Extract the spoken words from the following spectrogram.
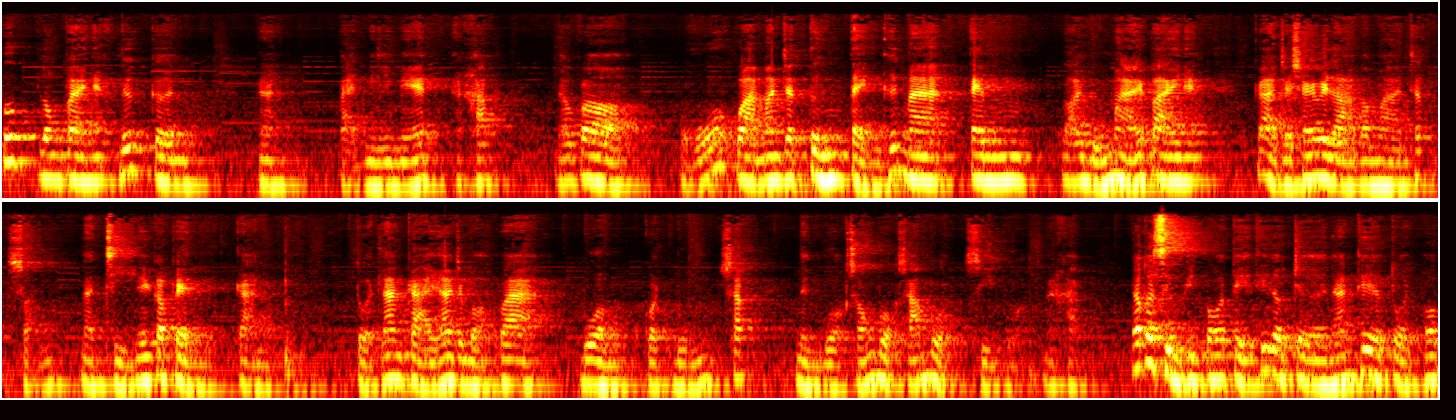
ปุ๊บลงไปเนี่ยลึกเกินนะ8มิลลิเมตรนะครับ แล้วก็โอ้โหกว่ามันจะตึงเต่งขึ้นมา เต็มรอยบุ๋มหายไปเนี่ยก็อาจจะใช้เวลาประมาณสัก2นาทีนี่ก็เป็นการตรวจร่างกายถ้าจะบอกว่าบวมกดบุ๋มสัก1บวก2บวก3บวก4บวกนะครับแล้วก็สิ่งผิดปกติที่เราเจอนั้นที่เราตรวจพบ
